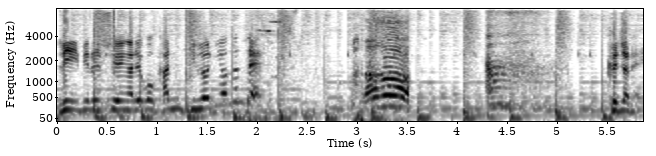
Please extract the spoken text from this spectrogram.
리뷰를 수행하려고 간 빌런이었는데 나가 그 전에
